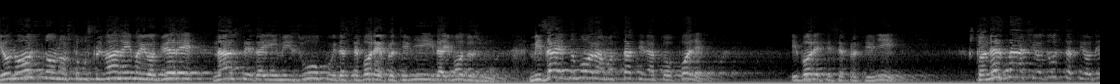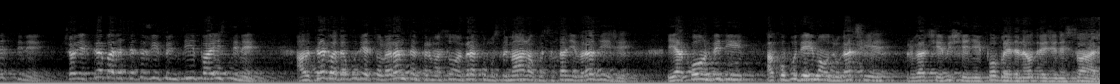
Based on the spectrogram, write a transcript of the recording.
i ono osnovno što muslimane imaju od vjere nastoje da im izvuku i da se bore protiv njih i da im oduzmu mi zajedno moramo stati na to polje i boriti se protiv njih Što ne znači odustati od istine. Čovjek treba da se drži principa istine, ali treba da bude tolerantan prema svome bratu muslimanu ako se sa njim raziđe. I ako on vidi, ako bude imao drugačije, drugačije mišljenje i poglede na određene stvari.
